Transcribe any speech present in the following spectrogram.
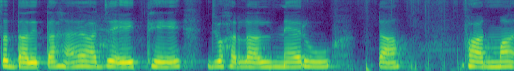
ਸੱਦਾ ਦਿੱਤਾ ਹੈ। ਅੱਜ ਇੱਥੇ ਜਵਾਹਰ ਲਾਲ ਨਹਿਰੂ ਟਾ ਫਾਰਮਾ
